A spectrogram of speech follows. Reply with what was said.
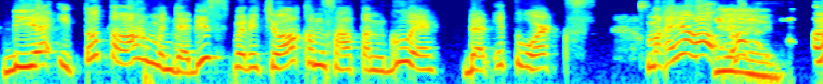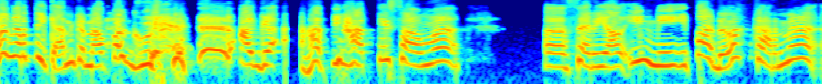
dia itu telah menjadi spiritual consultant gue dan it works makanya lo lo Hmm. lo ngerti kan kenapa gue agak hati-hati sama eh, serial ini itu adalah karena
